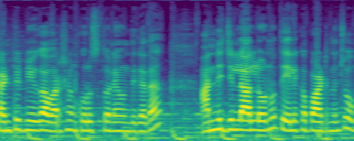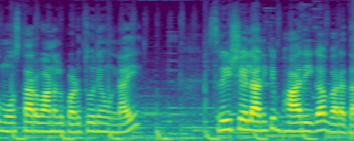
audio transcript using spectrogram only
కంటిన్యూగా వర్షం కురుస్తూనే ఉంది కదా. అన్ని జిల్లాల్లోనూ తేలికపాటి నుంచి ఓ మోస్తారు వానలు పడుతూనే ఉన్నాయి. శ్రీశైలానికి భారీగా వరద.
